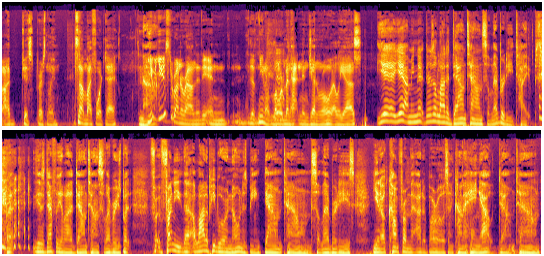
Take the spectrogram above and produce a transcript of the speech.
I just personally, it's not my forte. No. You, you used to run around in, the, in the, you know lower Manhattan in general, LES. Yeah, yeah. I mean, there's a lot of downtown celebrity types, but there's definitely a lot of downtown celebrities. But f- funny that a lot of people who are known as being downtown celebrities, you know, come from the outer boroughs and kind of hang out downtown.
